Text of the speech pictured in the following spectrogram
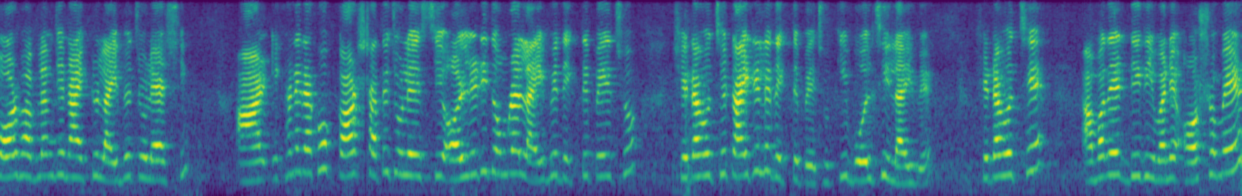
পর ভাবলাম যে না একটু লাইভে চলে আসি। আর এখানে দেখো কার সাথে চলে এসেছি। অলরেডি তোমরা লাইভে দেখতে পেয়েছ। সেটা হচ্ছে টাইটেলে দেখতে পেয়েছ। কি বলছি লাইভে সেটা হচ্ছে আমাদের দিদি মানে অসমের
